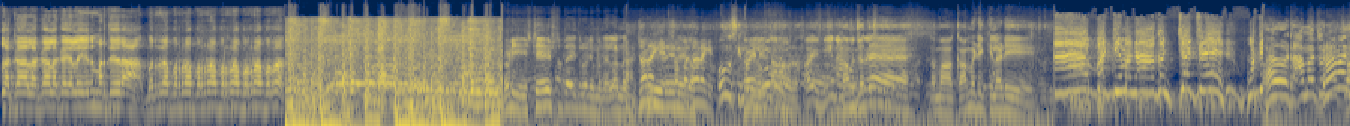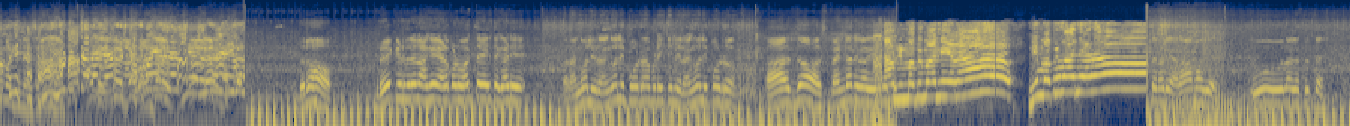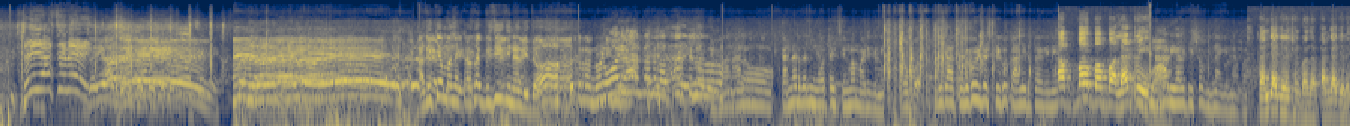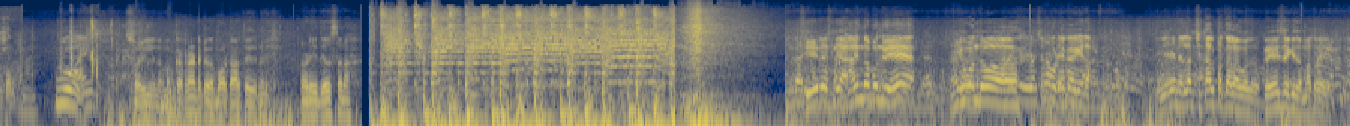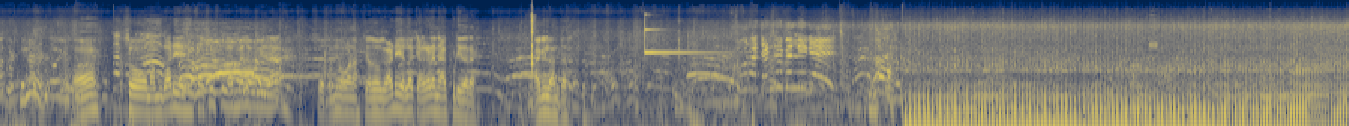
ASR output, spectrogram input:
ಲಕ ಲಕ ಲಕ ಎಲ್ಲ ಏನ್ ಮಾಡ್ತಿದ್ದೀರಾ? ಬರ್ರ ಬರ್ರ ಬರ್ರ ಬರ್ರ ಬರ್ರ ಬರ್ರ. ನೋಡಿ ಇಷ್ಟೇ ಇಷ್ಟ ಇದ್ರು ನಿಮ್ಮನ್ನೆಲ್ಲ ನ- ಜೋರಾಗಿ ಸ್ವಲ್ಪ ಜೋರಾಗಿ ನಮ್ಮ ಜೊತೆ ನಮ್ಮ ಕಾಮಿಡಿ ಕಿಲಾಡಿ ಬ್ರೇಕ್ ಹಿಡಿದ್ರೆ ಹಂಗೆ ಹೇಳ್ಕೊಂಡು ಹೋಗ್ತಾ ಐತೆ ಗಾಡಿ. ರಂಗೋಲಿ ರಂಗೋಲಿ ಪೌಡ್ರ್ ಬಿಡೈತಿ ಇಲ್ಲಿ ರಂಗೋಲಿ ಪೌಡ್ರು ಅದು ಸ್ಪೆಂಡರ್ ಇವಾಗ ನಾವು ನಿಮ್ಮ ಅಭಿಮಾನಿ ಅಣ್ಣ. ನಿಮ್ಮ ಅಭಿಮಾನಿ ಅಣ್ಣ. ನೋಡಿ ಆರಾಮಾಗಿ ಊಲಾಗತ್ತೆ ಜೈ ಅದಕ್ಕೆ ಮೊನ್ನೆ ಕರ್ದಾಗ ಬಿಸಿ ಇದ್ದೀನಿ ಅಂದಿದ್ದು. ನಾನು ಕನ್ನಡದಲ್ಲಿ ಮೂವತ್ತೈದು ಸಿನಿಮಾ ಮಾಡಿದ್ದೀನಿ. ಈಗ ತೆಲುಗು ಇಂಡಸ್ಟ್ರಿಗೂ ಕಾಲಿಡ್ತಾ ಇದ್ದೀನಿ ಅಬ್ಬಬ್ಬಬ್ಬ ಲ್ಯಾಟ್ರಿ. ನಾ ರಿಯಾಲಿಟಿ ಶೋ ವಿನ್ ಆಗಿದ್ದೀನಪ್ಪ ಕಂಜಾಜುಲೇಷನ್ ಬ್ರದರ್ ಕಂಜಾಜುಲೇಷನ್ ಸೊ ಇಲ್ಲಿ ನಮ್ಮ ಕರ್ನಾಟಕದ ಬಾವುಟ ಆಡ್ತಾ ಇದೆ ನೋಡಿ. ನೋಡಿ ದೇವಸ್ಥಾನ. ಸೀರಿಯಸ್ಲಿ ಅಲ್ಲಿಂದ ಬಂದ್ವಿ. ಈ ಒಂದು ದರ್ಶನ ಏನೆಲ್ಲ ಏನೆಲ್ಲ ಚಿತಾಲ್ಪತಲ್ ಆಗೋದು ಕ್ರೇಜ್ ಆಗಿದೆ ಮಾತ್ರ ಇದು. ಸೊ ನಮ್ಮ ಗಾಡಿ ಸಕ್ಸಸ್ಫುಲ್ ಆಮೇಲೆ ಹೋಗಿದೆ. ಸೊ ಬನ್ನಿ ಹೋಗೋಣ. ಕೆಲವು ಗಾಡಿ ಎಲ್ಲ ಕೆಳಗಡೆನೆ ಹಾಕ್ಬಿಟ್ಟಿದ್ದಾರೆ. ಆಗಿಲ್ಲ ಅಂತ.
